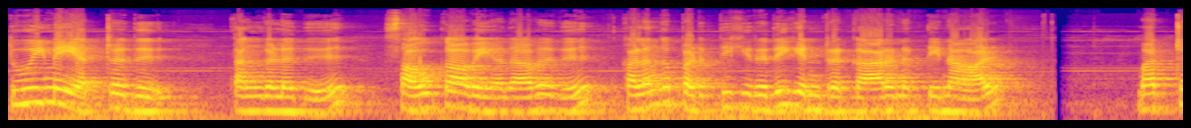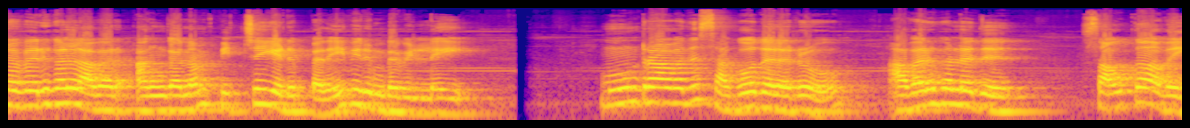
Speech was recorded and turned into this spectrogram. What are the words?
தூய்மையற்றது. தங்களது சவுகாவை அதாவது கலங்கப்படுத்துகிறது என்ற காரணத்தினால் மற்றவர்கள் அவர் அங்கனம் பிச்சை எடுப்பதை விரும்பவில்லை. மூன்றாவது சகோதரரோ அவர்களது சவுகாவை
